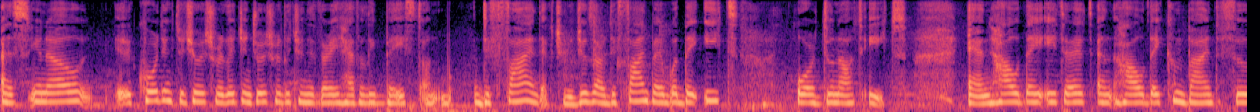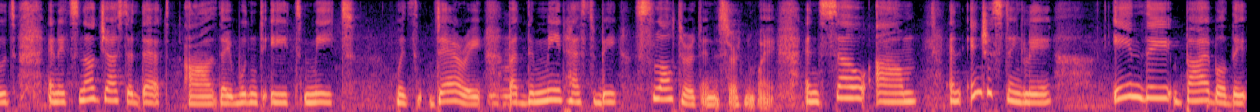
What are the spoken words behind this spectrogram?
as you know, according to Jewish religion, Jewish religion is very heavily based on defined. Actually, Jews are defined by what they eat or do not eat, and how they eat it, and how they combine the foods. And it's not just that, uh, they wouldn't eat meat with dairy, but the meat has to be slaughtered in a certain way. And so, um, and interestingly, in the Bible, the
